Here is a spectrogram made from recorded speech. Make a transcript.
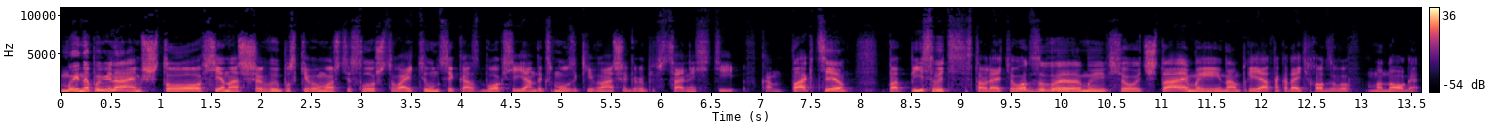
Мы напоминаем, что все наши выпуски вы можете слушать в iTunes, CastBox, Яндекс.Музыке и в нашей группе в социальной сети ВКонтакте. Подписывайтесь, оставляйте отзывы, мы все читаем, и нам приятно, когда этих отзывов много.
